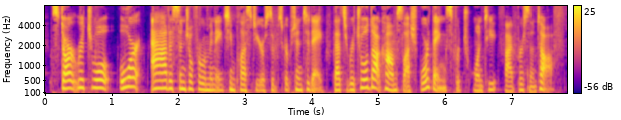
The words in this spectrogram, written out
Start Ritual or add Essential for Women 18 plus to your subscription today. That's ritual.com slash four things for 25% off.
